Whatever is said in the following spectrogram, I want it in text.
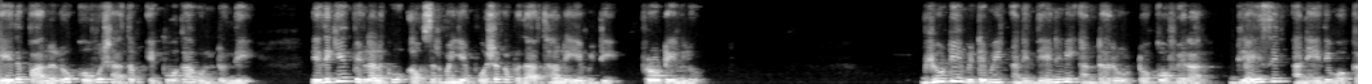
గేదె పాలలో కొవ్వు శాతం ఎక్కువగా ఉంటుంది. ఎదిగే పిల్లలకు అవసరమయ్యే పోషక పదార్థాలు ఏమిటి? ప్రోటీన్లు. బ్యూటీ విటమిన్ అని దేనిని అంటారు? టోకోఫెరాల్. గ్లైసిన్ అనేది ఒక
